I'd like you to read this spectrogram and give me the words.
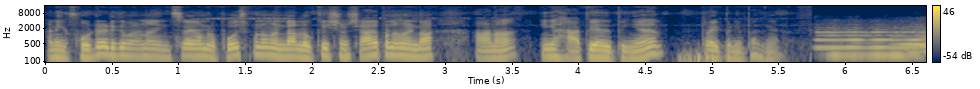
அன்றைக்கி ஃபோட்டோ எடுக்க வேண்டாம் இன்ஸ்டாகிராமில் போஸ்ட் பண்ண வேண்டாம் லொக்கேஷன் ஷேர் பண்ண வேண்டாம். ஆனால் நீங்கள் ஹாப்பியாக இருப்பீங்க. ட்ரை பண்ணி பாருங்கள்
